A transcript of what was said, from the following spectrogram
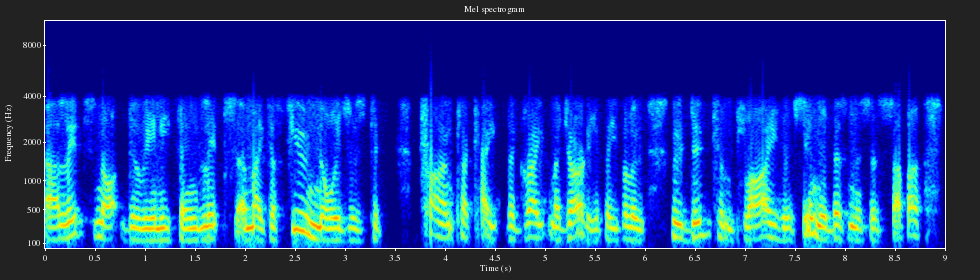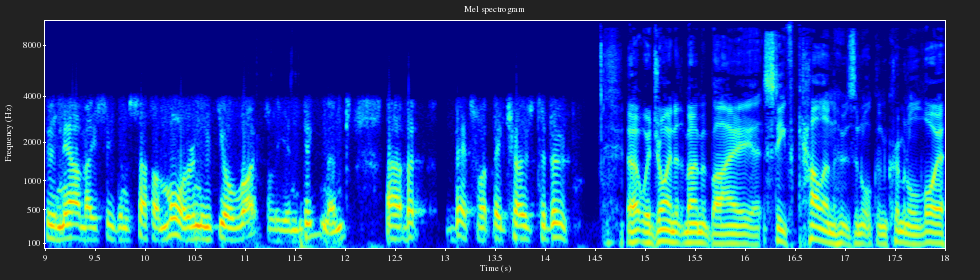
uh, let's not do anything, let's uh, make a few noises to try and placate the great majority of people who, who did comply, who've seen their businesses suffer, who now may see them suffer more, and who feel rightfully indignant. Uh, but that's what they chose to do. Uh, we're joined at the moment by uh, Steve Cullen, who's an Auckland criminal lawyer.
